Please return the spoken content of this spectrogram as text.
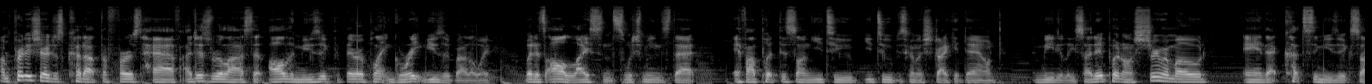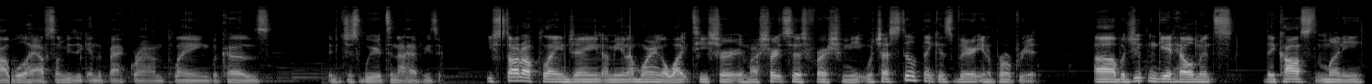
I'm pretty sure I just cut out the first half. I just realized that all the music that they were playing, great music by the way, but it's all licensed, which means that if I put this on YouTube, YouTube is gonna strike it down immediately. So I did put it on streamer mode and that cuts the music. So I will have some music in the background playing because it's just weird to not have music. You start off playing Jane. I mean, I'm wearing a white t-shirt and my shirt says fresh meat, which I still think is very inappropriate. Uh, but you can get helmets. They cost money.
